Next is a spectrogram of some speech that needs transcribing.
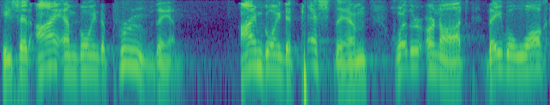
He said, I am going to prove them. I'm going to test them whether or not they will walk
